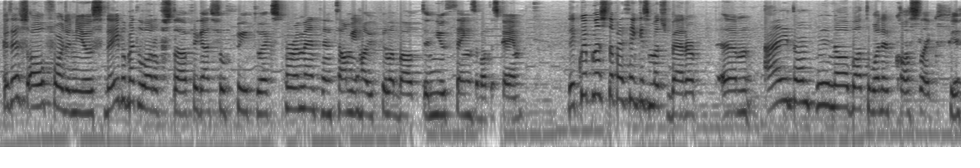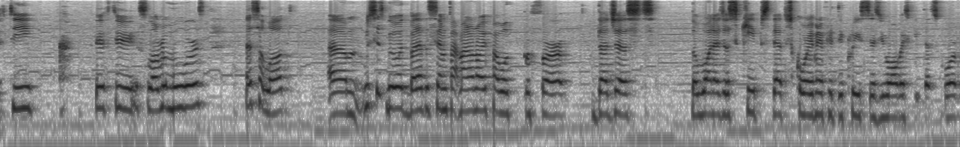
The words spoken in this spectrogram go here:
Because that's all for the news. They implement a lot of stuff. You guys feel free to experiment and tell me how you feel about the new things about this game. The equipment stuff I think is much better. Um, I don't really know about the one that costs like 50, 50 slot removers. That's a lot. Um, which is good, but at the same time I don't know if I would prefer the just the one that just keeps that score even if it decreases you always keep that score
